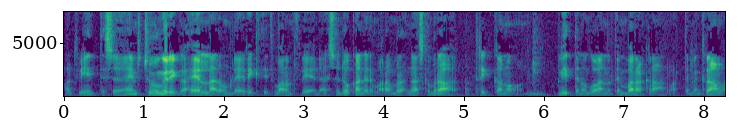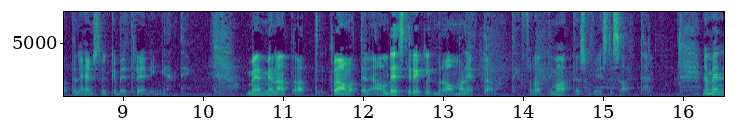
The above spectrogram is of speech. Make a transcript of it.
att vi inte är så hemskt hungriga heller om det är riktigt varmt väder. Så då kan det vara bra, ganska bra att dricka no, lite något annat än bara kranvatten. Men kranvatten är hemskt mycket bättre än ingenting. Men, men att, att kranvatten är alldeles tillräckligt bra om man äter någonting. För att i maten så finns det salt där. No, men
